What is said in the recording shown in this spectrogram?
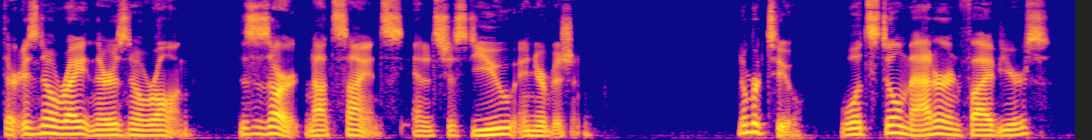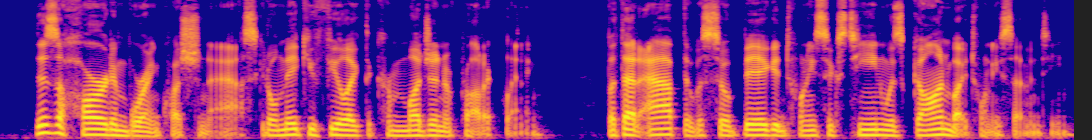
There is no right and there is no wrong. This is art, not science, and it's just you and your vision. Number two, will it still matter in five years? This is a hard and boring question to ask. It'll make you feel like the curmudgeon of product planning. But that app that was so big in 2016 was gone by 2017.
